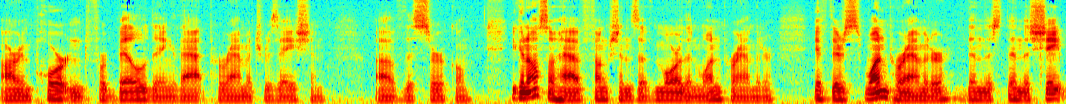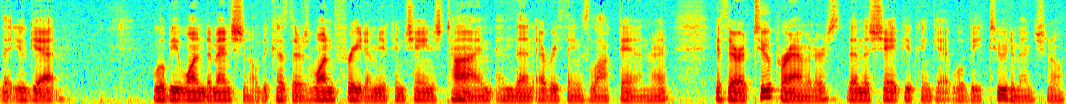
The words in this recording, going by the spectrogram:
are important for building that parametrization of the circle. You can also have functions of more than one parameter. If there's one parameter, then the, then the shape that you get will be one dimensional because there's one freedom. You can change time and then everything's locked in, right? If there are two parameters, then the shape you can get will be two dimensional.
